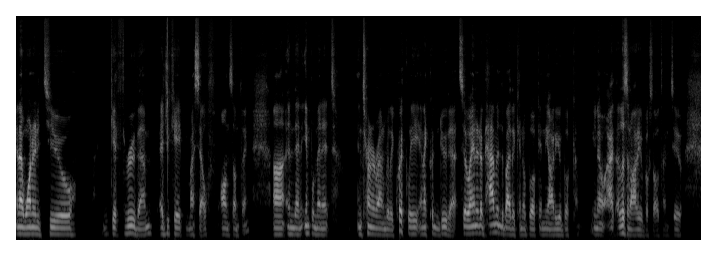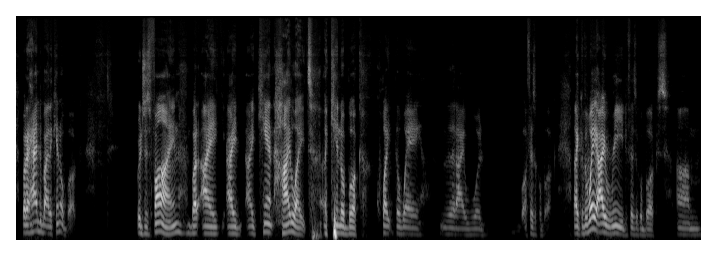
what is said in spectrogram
and I wanted to get through them, educate myself on something, uh, and then implement it and turn it around really quickly. And I couldn't do that, so I ended up having to buy the Kindle book and the audiobook. You know, I, I listen to audiobooks all the time too, but I had to buy the Kindle book which is fine, but I I I can't highlight a Kindle book quite the way that I would a physical book. Like the way I read physical books, um,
